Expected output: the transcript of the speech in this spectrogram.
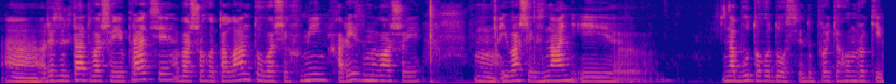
а, результат вашої праці, вашого таланту, ваших вмінь, харизми вашої, і ваших знань, і е, набутого досвіду протягом років.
